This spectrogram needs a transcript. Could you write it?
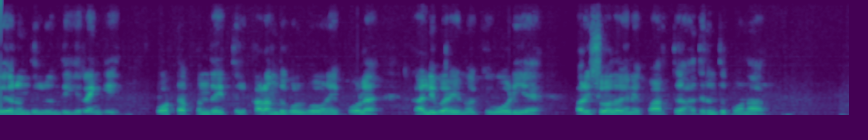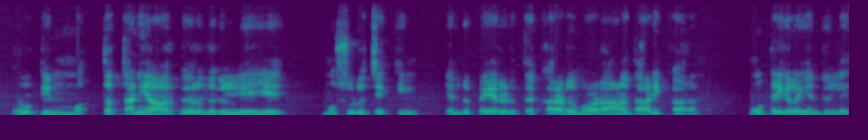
பேருந்திலிருந்து இறங்கி ஓட்டப்பந்தயத்தில் கலந்து கொள்பவனைப் போல கழிவறை நோக்கி ஓடிய பரிசோதகனை பார்த்து அதிர்ந்து போனார். ரூட்டின் மொத்த தனியார் பேருந்துகளிலேயே முசுடு செக்கிங் என்று பெயரெடுத்த கரடு முரடான தாடிக்காரன். மூட்டைகளை என்றில்லை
